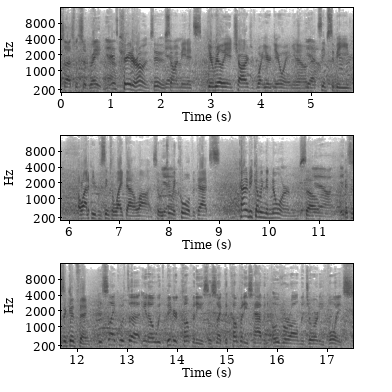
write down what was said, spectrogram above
So that's what's so great. And Yeah. it's creator owned too, so I mean, it's you're really in charge of what you're doing. You know, Yeah. that seems to be a lot of people seem to like that a lot. So it's Yeah. really cool that that's kind of becoming the norm. So Yeah, this is a good thing. It's like with the you know with bigger companies, it's like the companies have an overall majority voice,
